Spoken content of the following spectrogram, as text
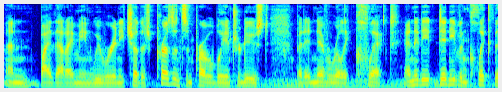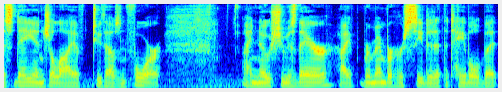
And by that I mean we were in each other's presence and probably introduced, but it never really clicked. And it, didn't even click this day in July of 2004. I know she was there. I remember her seated at the table, but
